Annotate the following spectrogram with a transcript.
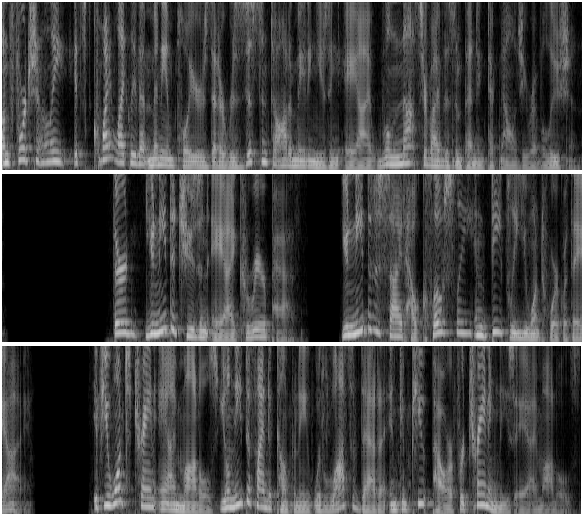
Unfortunately, it's quite likely that many employers that are resistant to automating using AI will not survive this impending technology revolution. Third, you need to choose an AI career path. You need to decide how closely and deeply you want to work with AI. If you want to train AI models, you'll need to find a company with lots of data and compute power for training these AI models.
